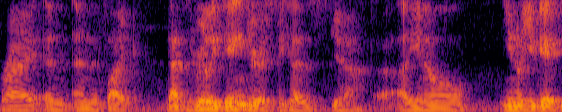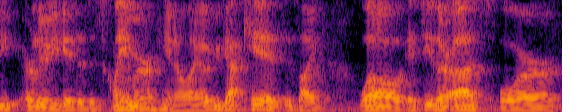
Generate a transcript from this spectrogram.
right? And and it's like that's really dangerous because yeah, uh, you know, you know, you gave earlier. You gave the disclaimer. You know, like if you got kids, it's like, well, it's either us or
